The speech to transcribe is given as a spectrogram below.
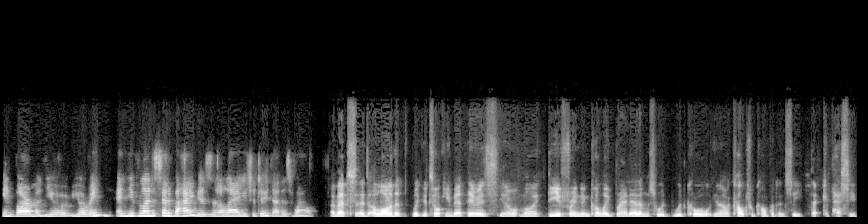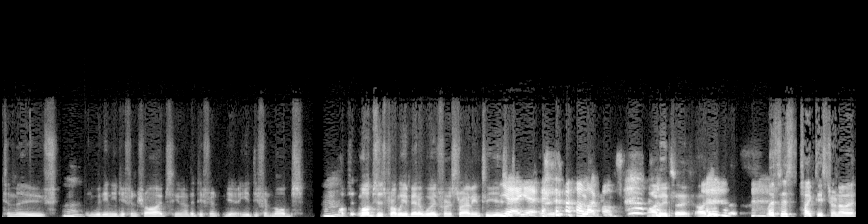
environment you're you're in. And you've learned a set of behaviors that allow you to do that as well and that's a lot of. What you're talking about there is, you know, what my dear friend and colleague Brad Adams would would call, you know, a cultural competency, that capacity to move mm. within your different tribes. You know, the different, you know, your different mobs. Mm. mobs. Mobs is probably a better word for an Australian to use. Yeah, yeah, I like mobs. I do too. I do too. Let's just take this to another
